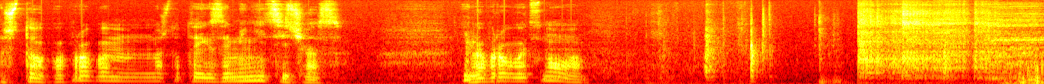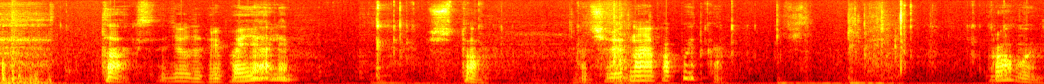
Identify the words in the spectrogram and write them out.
Что, попробуем на что-то их заменить сейчас. И попробовать снова. Так, светодиоды припаяли. Что? Очередная попытка. Пробуем.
